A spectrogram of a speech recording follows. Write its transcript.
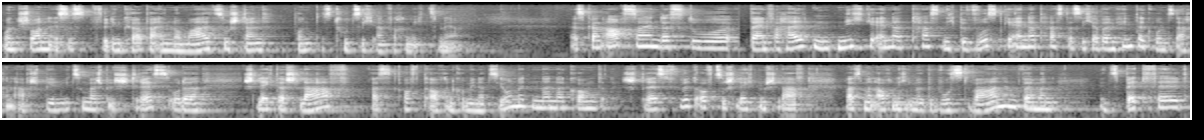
und schon ist es für den Körper ein Normalzustand und es tut sich einfach nichts mehr. Es kann auch sein, dass du dein Verhalten nicht geändert hast, nicht bewusst geändert hast, dass sich aber im Hintergrund Sachen abspielen, wie zum Beispiel Stress oder schlechter Schlaf, was oft auch in Kombination miteinander kommt. Stress führt oft zu schlechtem Schlaf, was man auch nicht immer bewusst wahrnimmt, weil man ins Bett fällt,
